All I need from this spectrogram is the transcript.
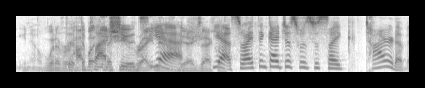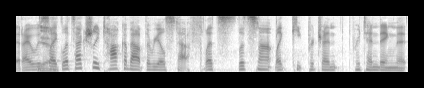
you know, Whatever the, the platitudes. right now. yeah, Yeah, exactly. Yeah, so I think I just was just like tired of it. I was Yeah. like, let's actually talk about the real stuff. Let's let's not like keep pretend, pretending that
